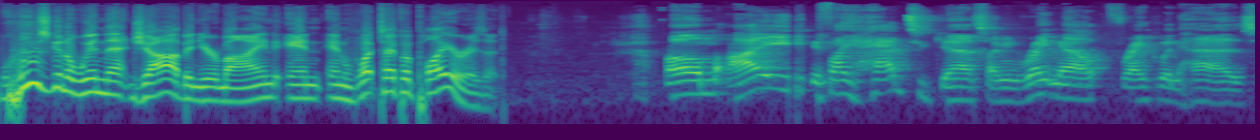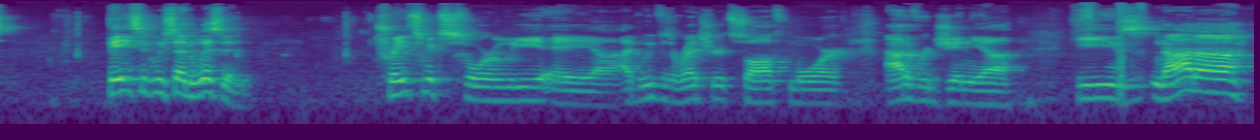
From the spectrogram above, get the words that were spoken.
who's going to win that job in your mind, and and what type of player is it? Um, I if I had to guess, I mean, right now Franklin has basically said, "Listen, Trace McSorley, a uh, I believe is a redshirt sophomore out of Virginia. He's not a.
